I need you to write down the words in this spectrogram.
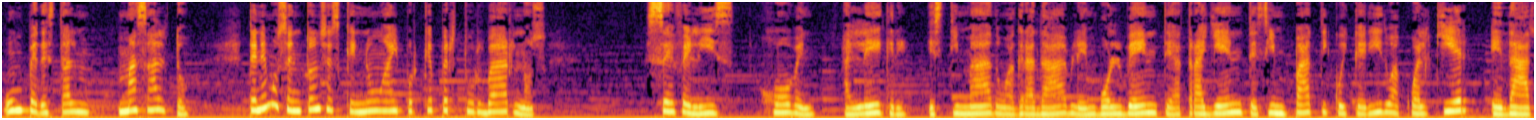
un pedestal más alto. Tenemos entonces que no hay por qué perturbarnos. Sé feliz, joven, alegre, estimado, agradable, envolvente, atrayente, simpático y querido a cualquier edad.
